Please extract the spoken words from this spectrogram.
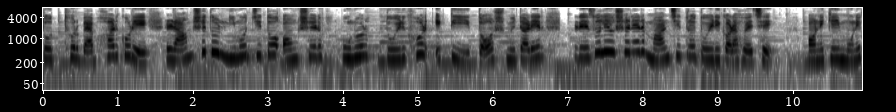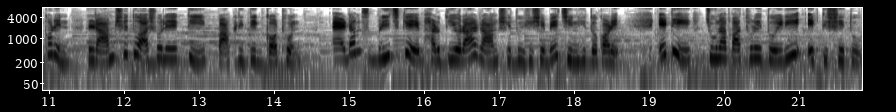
তথ্যর ব্যবহার করে রাম সেতুর নিমজ্জিত অংশের পুনর্দৈর্ঘ্যর একটি দশ মিটারের রেজলিউশনের মানচিত্র তৈরি করা হয়েছে। অনেকেই মনে করেন রাম সেতু আসলে একটি প্রাকৃতিক গঠন। অ্যাডামস ব্রিজকে ভারতীয়রা রাম সেতু হিসেবে চিহ্নিত করে। এটি চুনা পাথরে তৈরি একটি সেতু,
